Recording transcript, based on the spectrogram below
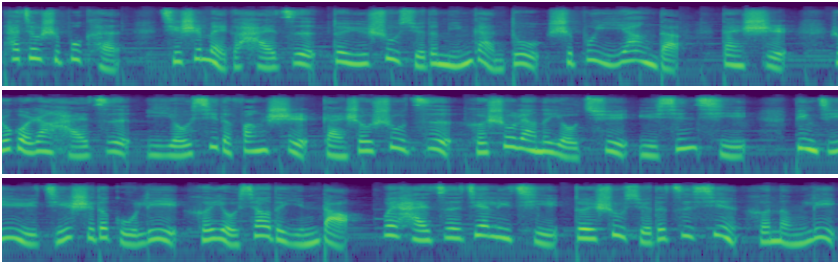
他就是不肯。其实每个孩子对于数学的敏感度是不一样的，但是如果让孩子以游戏的方式感受数字和数量的有趣与新奇，并给予及时的鼓励和有效的引导，为孩子建立起对数学的自信和能力。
